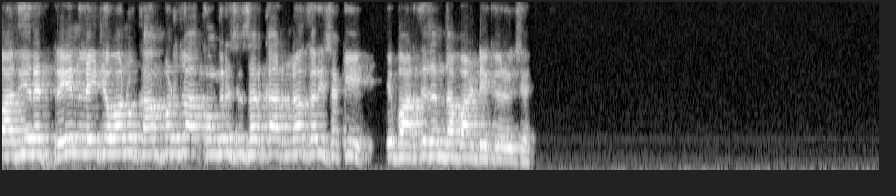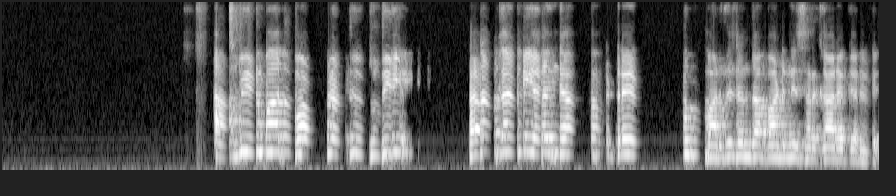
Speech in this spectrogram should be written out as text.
બાંધી અને ટ્રેન લઈ જવાનું કામ પણ જો આ કોંગ્રેસ સરકાર ન કરી શકી, એ ભારતીય જનતા પાર્ટીએ કર્યું છે. ભારતીય જનતા પાર્ટીની સરકારે કર્યું છે.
